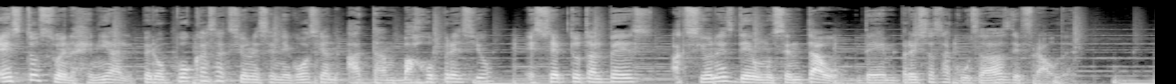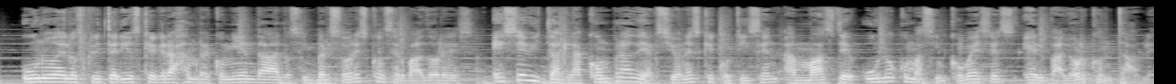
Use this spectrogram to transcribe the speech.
Esto suena genial, pero pocas acciones se negocian a tan bajo precio, excepto tal vez acciones de un centavo de empresas acusadas de fraude. Uno de los criterios que Graham recomienda a los inversores conservadores es evitar la compra de acciones que coticen a más de 1,5 veces el valor contable.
